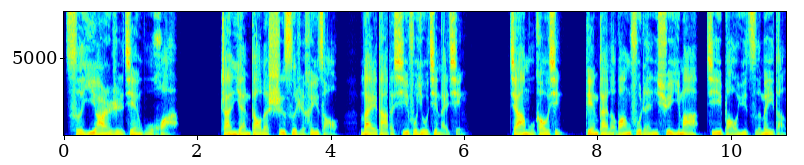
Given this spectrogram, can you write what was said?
此一二日间无话，转眼到了十四日黑早。赖大的媳妇又进来请，贾母高兴，便带了王夫人、薛姨妈及宝玉姊妹等，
